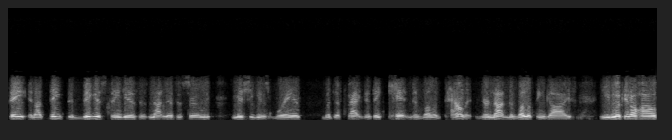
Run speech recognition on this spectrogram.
state. And I think the biggest thing is is not necessarily Michigan's brand, but the fact that they can't develop talent. They're not developing guys. You look at Ohio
